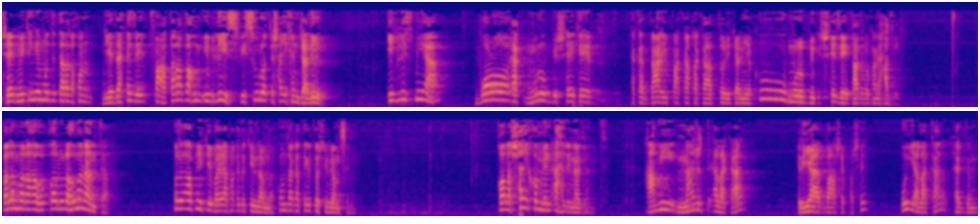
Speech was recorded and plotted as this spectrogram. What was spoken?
সেই মিটিং এর মধ্যে তারা যখন গিয়ে দেখে যে তারা তখন ইবলিস সুরতে জালিল। ইবলিস মিয়া বড় এক মুরব্বী শেখের একটা দাড়ি পাকা টাকা তরিকা নিয়ে খুব মুরব্বী সেজে তাদের ওখানে হাজির। পালাম্মারা কলুল আহমান আনতা? বলে, আপনি কে ভাই? আপনাকে তো চিনলাম না। কোন জায়গা থেকে তো শিব আনছেন? কলা শাইখ মিন আহলি নাজাদ আমি নাজদ এলাকার রিয়াদ বা আশেপাশের ওই এলাকার একজন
